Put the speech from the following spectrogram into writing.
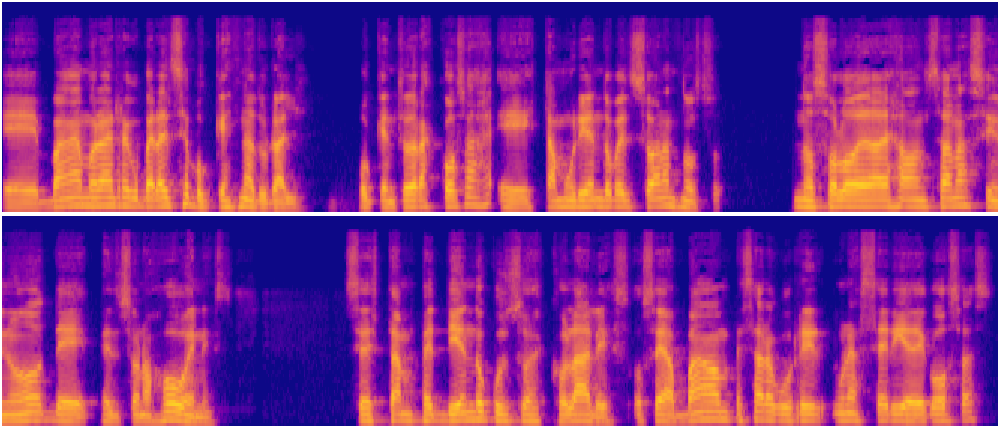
Eh, van a demorar en recuperarse porque es natural, porque entre otras cosas eh, están muriendo personas, no, no solo de edades avanzadas, sino de personas jóvenes. Se están perdiendo cursos escolares, o sea, van a empezar a ocurrir una serie de cosas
